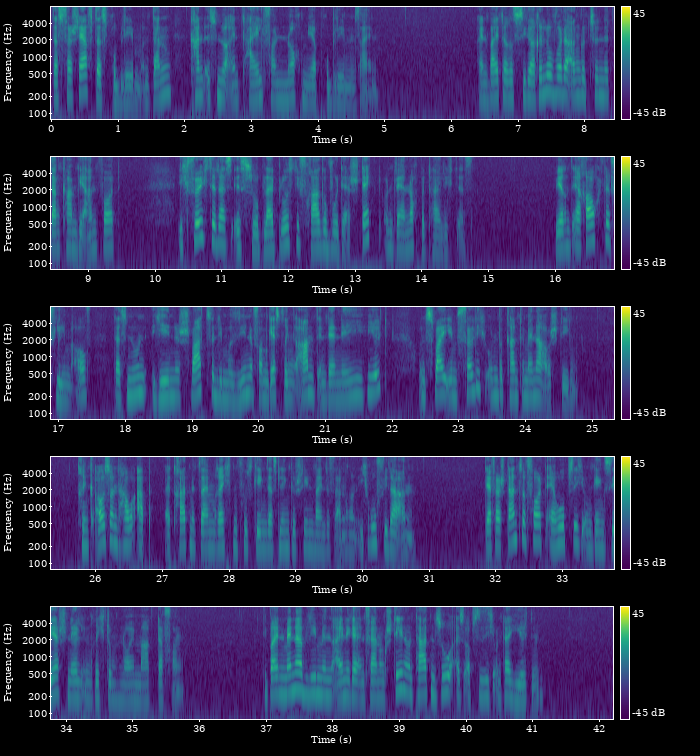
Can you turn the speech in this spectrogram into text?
Das verschärft das Problem, und dann kann es nur ein Teil von noch mehr Problemen sein. Ein weiteres Zigarillo wurde angezündet, dann kam die Antwort Ich fürchte, das ist so, bleibt bloß die Frage, wo der steckt und wer noch beteiligt ist. Während er rauchte, fiel ihm auf, dass nun jene schwarze Limousine vom gestrigen Abend in der Nähe hielt und zwei ihm völlig unbekannte Männer ausstiegen. Trink aus und hau ab. Er trat mit seinem rechten Fuß gegen das linke Schienbein des anderen. Ich ruf wieder an. Der verstand sofort, erhob sich und ging sehr schnell in Richtung Neumarkt davon. Die beiden Männer blieben in einiger Entfernung stehen und taten so, als ob sie sich unterhielten.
